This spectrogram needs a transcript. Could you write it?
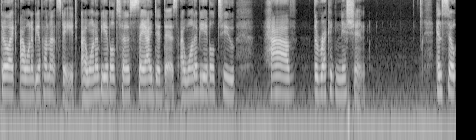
They're like, I want to be up on that stage. I want to be able to say I did this. I want to be able to have the recognition. And so,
